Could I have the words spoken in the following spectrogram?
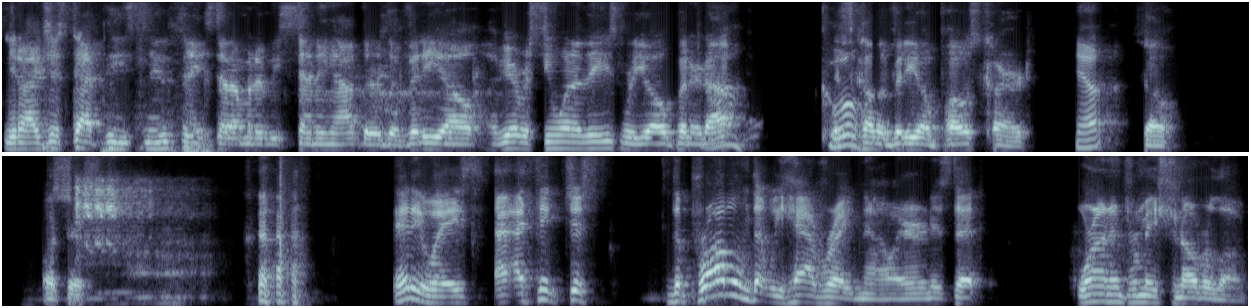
You know, I just got these new things that I'm going to be sending out there. The video. Have you ever seen one of these where you open it yeah. up? Cool. It's called a video postcard. Yeah. So, what's this? Anyways, I think just the problem that we have right now, Aaron, is that we're on information overload.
